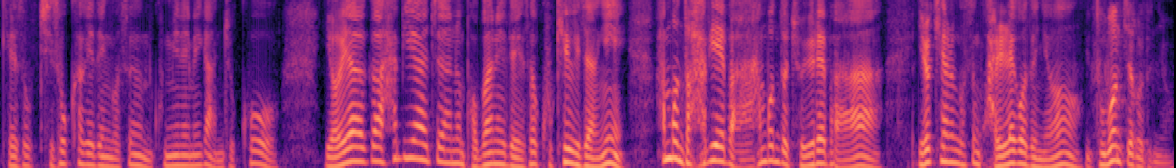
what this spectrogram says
계속 지속하게 된 것은 국민의힘에게 안 좋고 여야가 합의하지 않은 법안에 대해서 국회의장이 한 번 더 합의해봐, 한 번 더 조율해봐 이렇게 하는 것은 관례거든요. 두 번째거든요.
